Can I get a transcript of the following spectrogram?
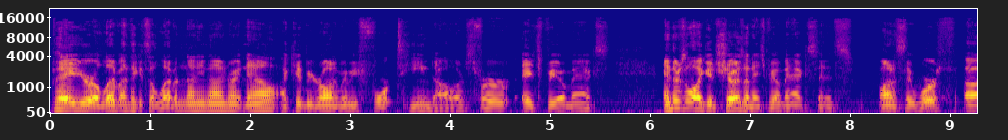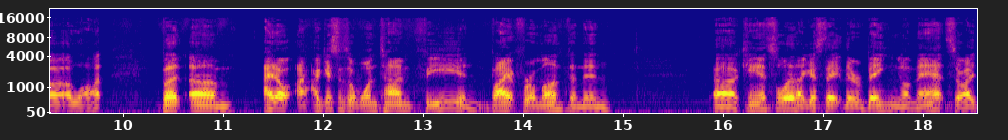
pay your eleven, I think it's eleven ninety nine right now. I could be wrong. Maybe fourteen dollars for HBO Max. And there's a lot of good shows on HBO Max, and it's honestly worth uh, a lot. But um, I don't. I guess it's a one-time fee, and buy it for a month, and then uh, cancel it. I guess they they're banking on that. So I,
